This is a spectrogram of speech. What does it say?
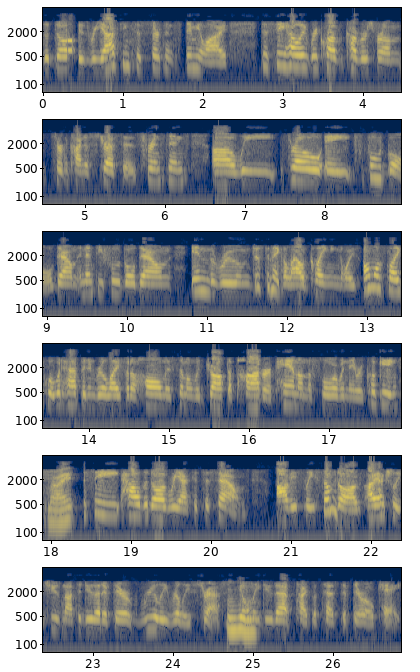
the dog is reacting to certain stimuli to see how it recovers from certain kind of stresses. For instance, uh, we throw a food bowl down, an empty food bowl down in the room just to make a loud clanging noise, almost like what would happen in real life at a home if someone would drop a pot or a pan on the floor when they were cooking. Right. To see how the dog reacted to sound. Obviously, some dogs, I actually choose not to do that if they're really, really stressed. Mhm. You only do that type of test if they're okay.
